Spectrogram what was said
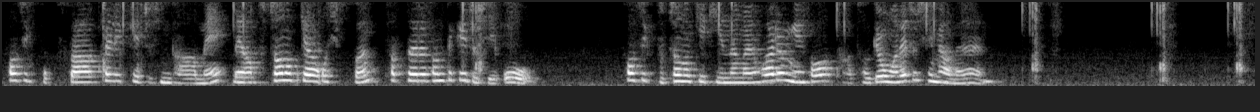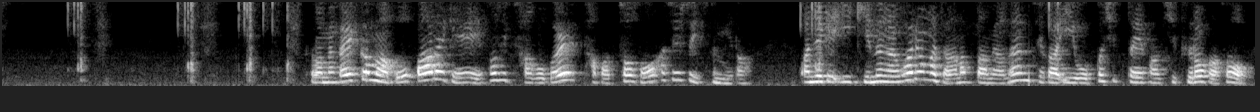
서식 복사 클릭해 주신 다음에 내가 붙여넣기 하고 싶은 차트를 선택해 주시고 서식 붙여넣기 기능을 활용해서 다 적용을 해주시면은 그러면 깔끔하고 빠르게 서식 작업을 다 맞춰서 하실 수 있습니다. 만약에 이 기능을 활용하지 않았다면 제가 이 워크시트에 다시 들어가서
